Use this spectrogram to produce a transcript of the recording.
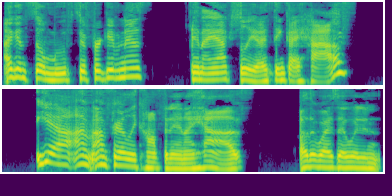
I can still move to forgiveness. And I actually, I think I have. Yeah, I'm, I'm fairly confident I have. Otherwise I wouldn't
